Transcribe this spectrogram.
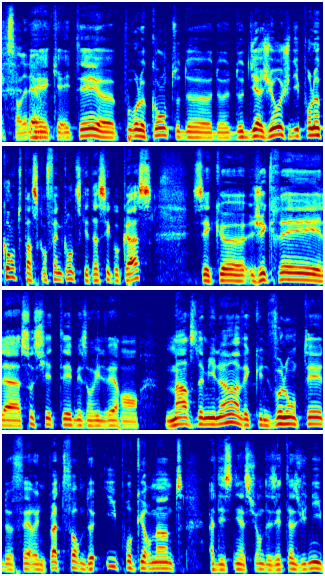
Extraordinaire. et qui a été euh, pour le compte de, de, de Diageo. Je dis pour le compte parce qu'en fin de compte, ce qui est assez cocasse, c'est que j'ai créé la société Maison Villevert en mars 2001 avec une volonté de faire une plateforme de e-procurement à destination des États-Unis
